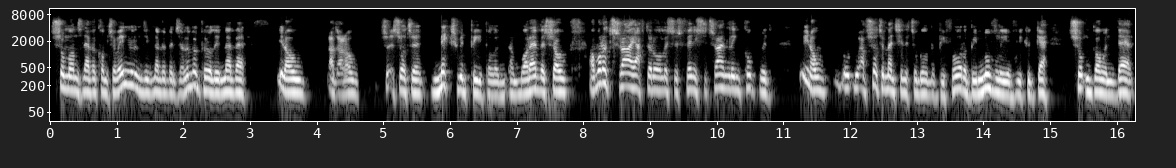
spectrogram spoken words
someone's never come to England, they've never been to Liverpool, they've never, you know, I don't know, sort of mix with people and, and whatever. So I want to try after all this is finished to try and link up with, you know, I've sort of mentioned it a little bit before. It'd be lovely if we could get something going there,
